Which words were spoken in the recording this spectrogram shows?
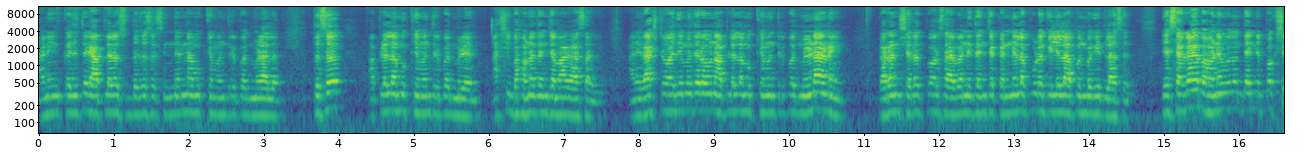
आणि कधीतरी आपल्याला सुद्धा जसं शिंदेना मुख्यमंत्रीपद मिळालं तसं आपल्याला मुख्यमंत्रीपद मिळेल अशी भावना त्यांच्या मागे असावी. आणि राष्ट्रवादीमध्ये राहून आपल्याला मुख्यमंत्रीपद मिळणार नाही कारण शरद पवार साहेबांनी त्यांच्या कन्याला पुढे केलेलं आपण बघितलं असेल. या सगळ्या भावनेमधून त्यांनी पक्ष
